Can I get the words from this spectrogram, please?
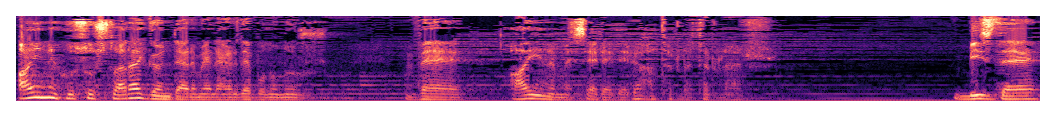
aynı hususlara göndermelerde bulunur ve aynı meseleleri hatırlatırlar. Biz de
